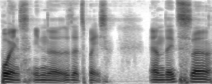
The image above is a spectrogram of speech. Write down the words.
points in uh, that space. And it's uh,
